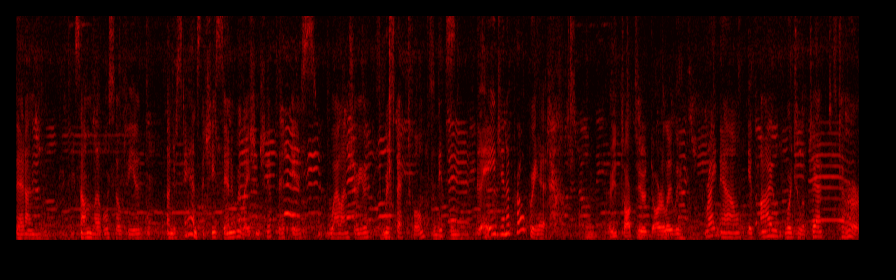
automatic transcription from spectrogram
That on some level, Sophia understands that she's in a relationship that is, while I'm sure you're respectful, it's age inappropriate. Have you talked to your daughter lately? Right now, if I were to object to her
